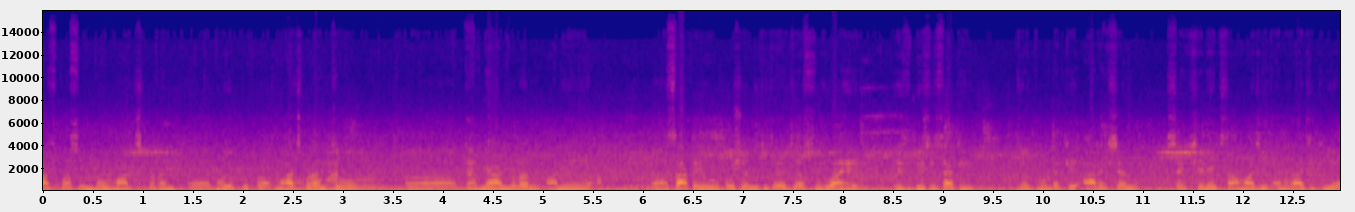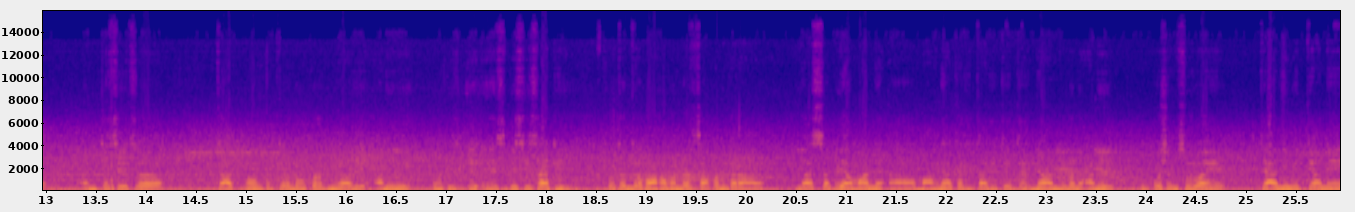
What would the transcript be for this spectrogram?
आजपासून नऊ मार्चपर्यंत नऊ एप्रिल मार्चपर्यंत जो धरणे आंदोलन आणि साखळी उपोषण तिथं सुरू आहे एस बी सीसाठी जो दोन टक्के आरक्षण शैक्षणिक सामाजिक आणि राजकीय आणि तसेच जात प्रमाणपत्र लवकरात मिळावे आणि ओ बी एस बी सीसाठी स्वतंत्र महामंडळ स्थापन करावा या सगळ्या मान्य मागण्याकरिता तिथे धरणे आंदोलन आणि उपोषण सुरू आहे. त्यानिमित्ताने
